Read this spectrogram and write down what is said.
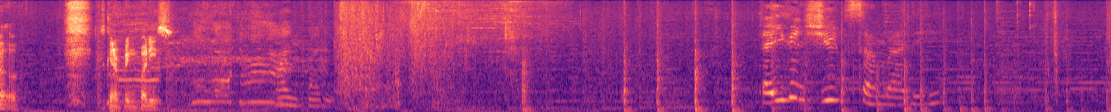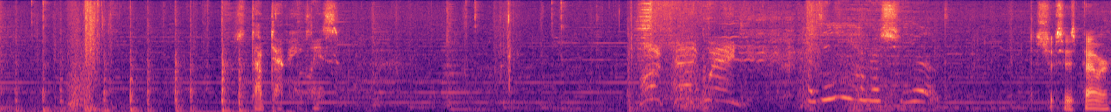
Uh-oh. He's gonna bring buddies. One buddy. That you can shoot somebody. Stop tapping, please. Why did he have a shield? It's just his power.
